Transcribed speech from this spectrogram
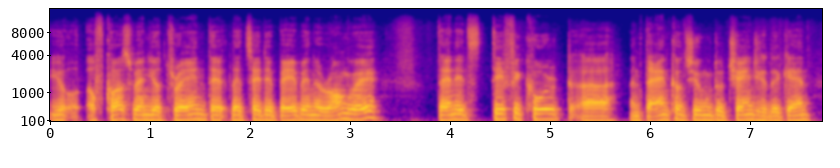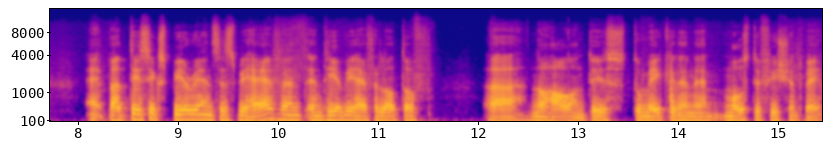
you, of course, when you train, the, let's say the baby in the wrong way, then it's difficult uh, and time consuming to change it again. Uh, but these experiences we have, and, and here we have a lot of uh, know-how on this to make it in the most efficient way.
